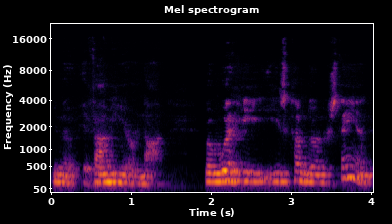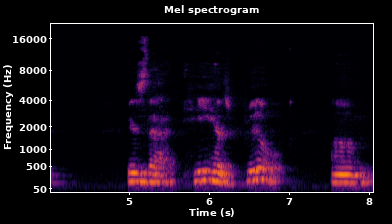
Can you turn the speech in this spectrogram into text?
you know, if I'm here or not? But what he, he's come to understand is that he has built um,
